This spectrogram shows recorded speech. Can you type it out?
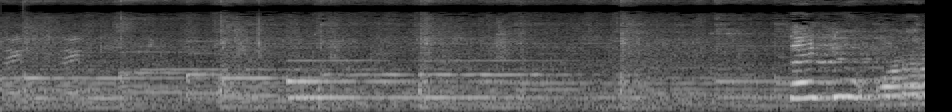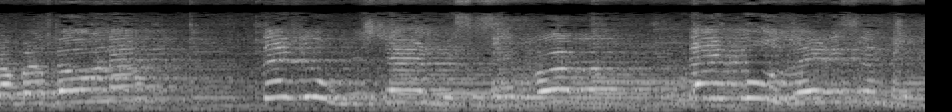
Thank you, thank you. Thank you, Honorable Governor. Thank you, Mr. and Mrs. Edward. Thank you, ladies and gentlemen.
